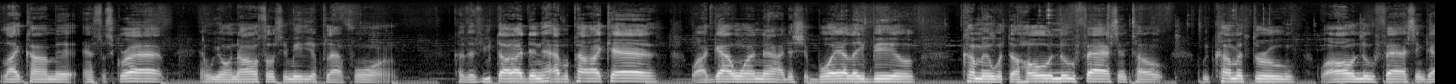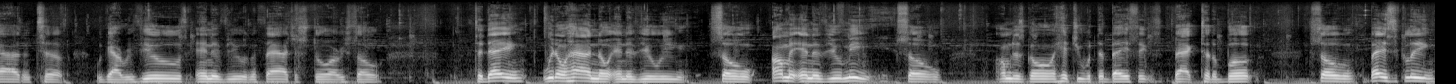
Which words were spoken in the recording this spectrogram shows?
like, comment, and subscribe. And we on all social media platforms. Cause if you thought I didn't have a podcast, well I got one now. This your boy LA Bill coming with a whole new fashion talk. We coming through with all new fashion guys and tips. We got reviews, interviews, and fashion stories. So today we don't have no interviewee. So I'm gonna interview me. So I'm just gonna hit you with the basics. Back to the book. So basically,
